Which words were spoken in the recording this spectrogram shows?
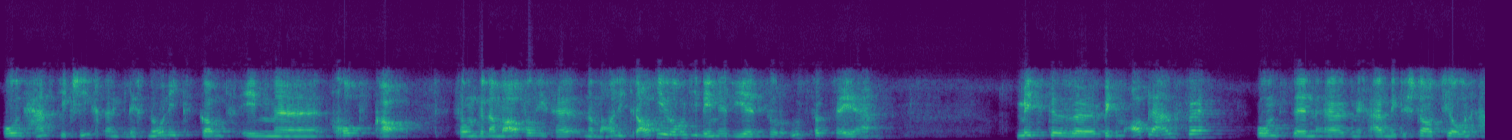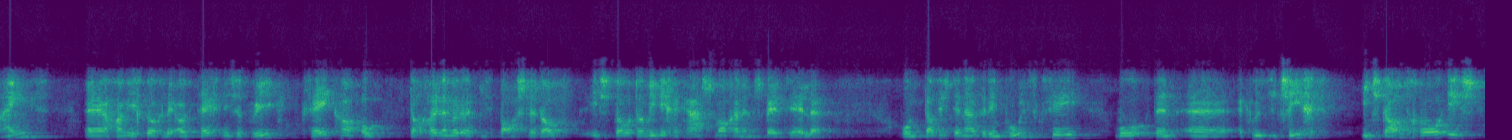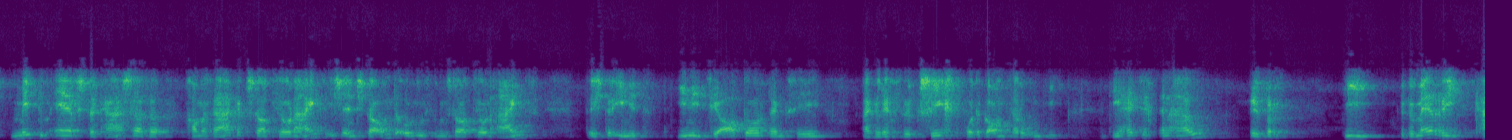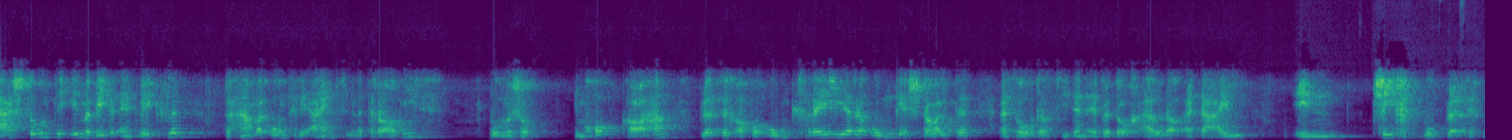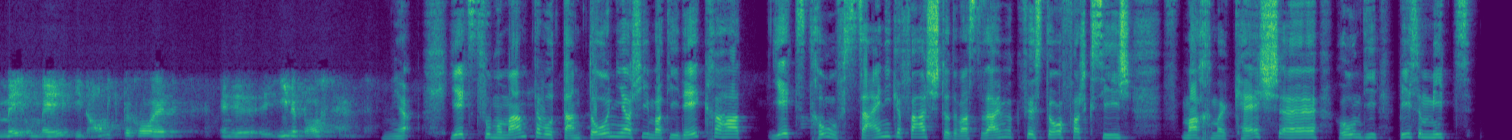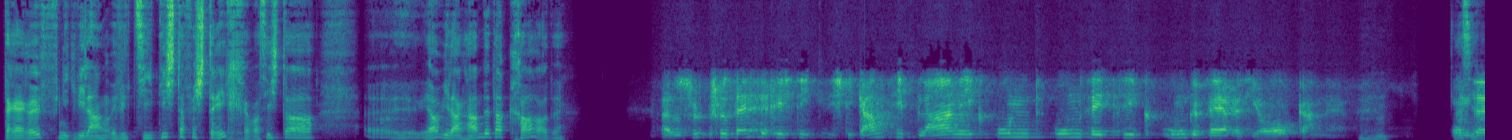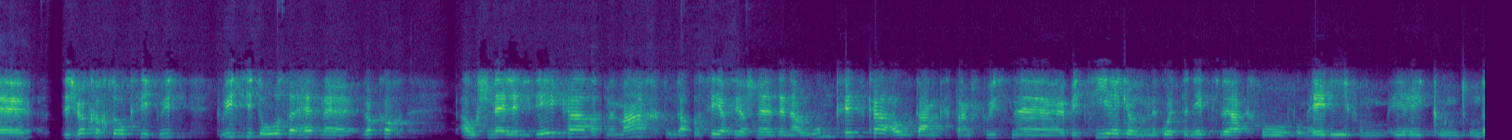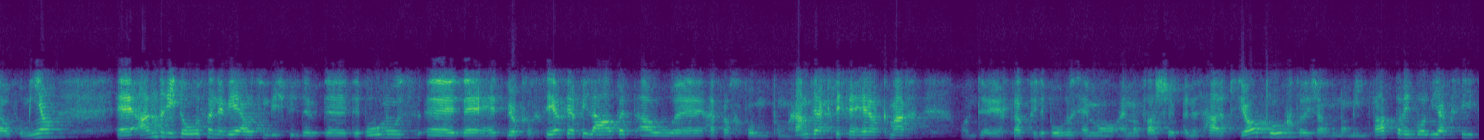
und haben die Geschichte eigentlich noch nicht ganz im äh, Kopf gehabt. Sondern am Anfang ist eine normale Radiorunde, wie wir sie zur Ausfahrt gesehen haben. Mit, der, äh, mit dem Ablaufen und dann eigentlich auch mit der Station 1 äh, habe ich doch als technischer Freak gesehen, oh, da können wir etwas basteln, das ist da, da will ich einen Cash machen, einen speziellen. Und das ist dann auch der Impuls gewesen, wo dann äh, eine gewisse Geschichte instand gekommen ist mit dem ersten Cash. Also kann man sagen, die Station 1 ist entstanden und aus der Station 1 ist der Initiator dann gewesen, eigentlich für die Geschichte von der ganzen Runde. Die hat sich dann auch über die über mehrere Cash-Sonntage immer wieder entwickelt. Da haben wir unsere einzelnen Tradis, wo wir schon im Kopf haben, plötzlich einfach umkreieren, umgestalten, so dass sie dann eben doch auch noch einen Teil in Geschichte, wo plötzlich mehr und mehr Dynamik bekommen hat, reingepasst haben. Ja, jetzt vom Moment, wo die Antonia scheinbar die Idee hat, jetzt komm aufs Zeinigenfest oder was das immer fürs Dorffest war, machen wir Cash-Runde äh, bis und mit der Eröffnung. Wie lange, wie viel Zeit ist da verstrichen? Was ist da, äh, ja, wie lange haben die da gehabt, oder? Also sch schlussendlich ist die, ist die ganze Planung und Umsetzung ungefähr ein Jahr gegangen. Mhm. Und äh, es ist wirklich so gewesen, gewisse, gewisse Dosen hat man wirklich auch schnell eine Idee gehabt, was man macht und auch sehr, sehr schnell dann auch umgesetzt gehabt, auch dank, dank gewissen Beziehungen und einem guten Netzwerk von, vom Heli, vom Erik und, und auch von mir. Äh, andere Dosen, wie auch zum Beispiel der, der, der Bonus, äh, der hat wirklich sehr, sehr viel Arbeit, auch äh, einfach vom, vom Handwerklichen her gemacht. Und äh, ich glaube, für den Bonus haben wir, haben wir fast etwa ein halbes Jahr gebraucht. Da ist auch noch mein Vater involviert gewesen.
